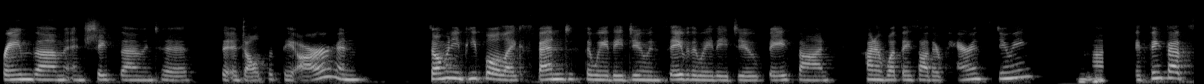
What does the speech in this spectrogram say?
frame them and shape them into the adults that they are. And so many people like spend the way they do and save the way they do based on kind of what they saw their parents doing Mm-hmm. Um, I think that's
